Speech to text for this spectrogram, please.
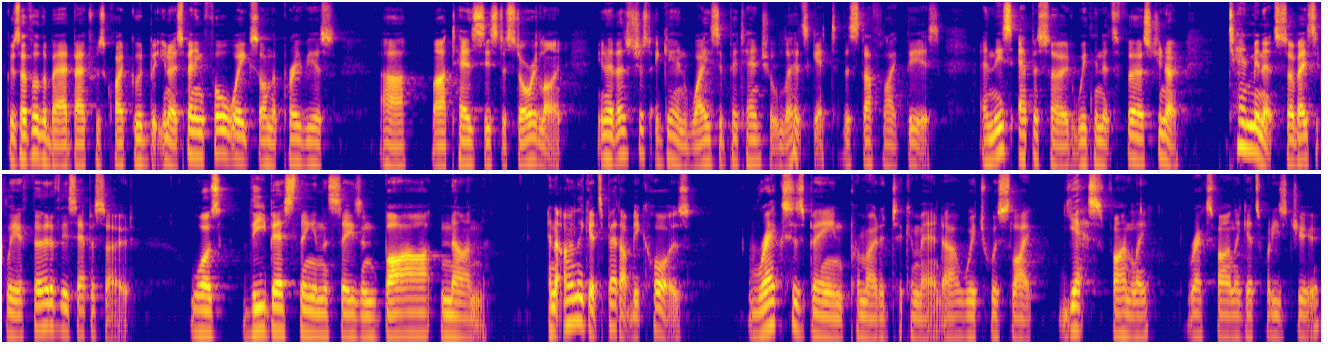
because I thought the Bad Batch was quite good, but you know, spending four weeks on the previous uh, Martez sister storyline. You know, that's just, again, ways of potential. Let's get to the stuff like this. And this episode, within its first, you know, 10 minutes, so basically a third of this episode, was the best thing in the season, bar none. And it only gets better because Rex has been promoted to commander, which was like, yes, finally, Rex finally gets what he's due.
